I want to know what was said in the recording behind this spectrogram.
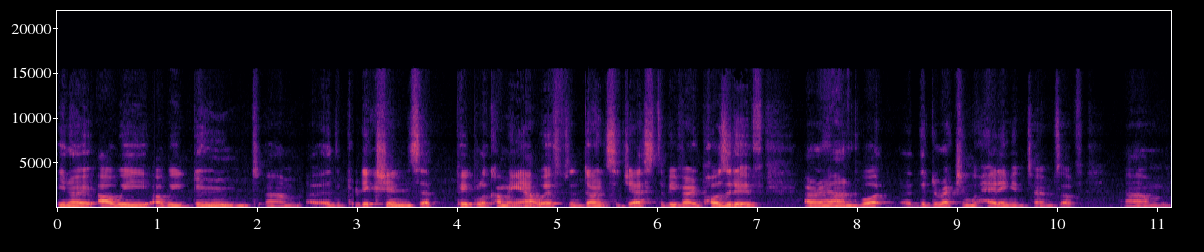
You know, are we are we doomed? Um, uh, the predictions that people are coming out with and don't suggest to be very positive around what uh, the direction we're heading in terms of, um,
